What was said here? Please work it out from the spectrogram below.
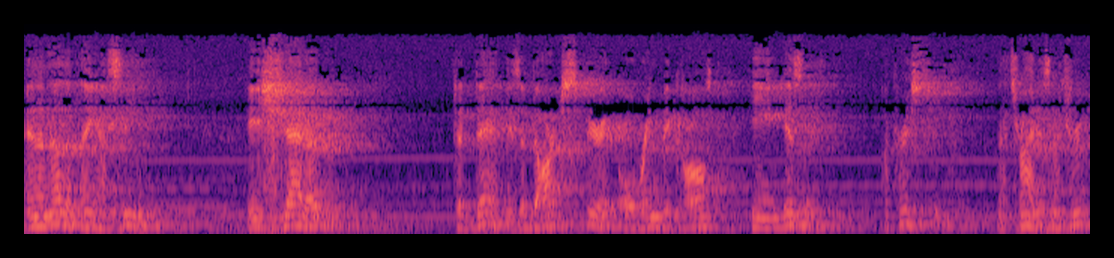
And another thing I see, he's shadowed to death. He's a dark spirit over him because he isn't a Christian. That's right, isn't that true?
